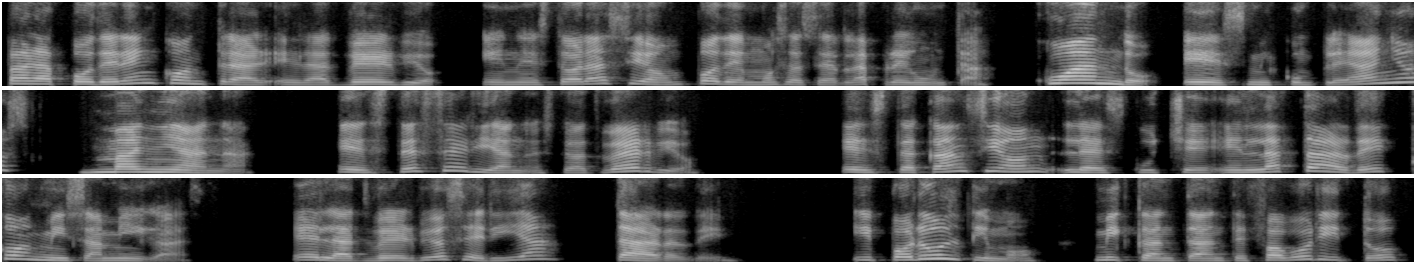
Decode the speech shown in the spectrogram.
Para poder encontrar el adverbio en esta oración, podemos hacer la pregunta, ¿cuándo es mi cumpleaños? Mañana. Este sería nuestro adverbio. Esta canción la escuché en la tarde con mis amigas. El adverbio sería tarde. Y por último, mi cantante favorito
